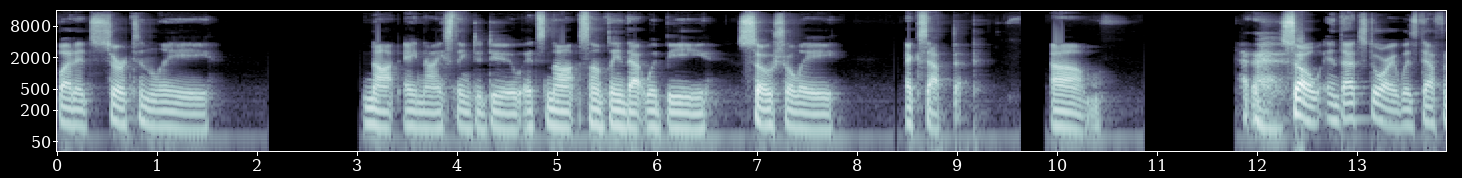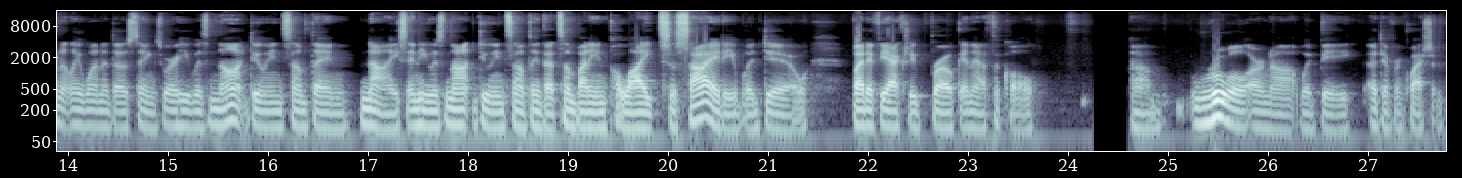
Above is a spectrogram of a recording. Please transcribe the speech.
but it's certainly not a nice thing to do. It's not something that would be socially accepted. Um, so, and that story was definitely one of those things where he was not doing something nice and he was not doing something that somebody in polite society would do. But if he actually broke an ethical um, rule or not would be a different question.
